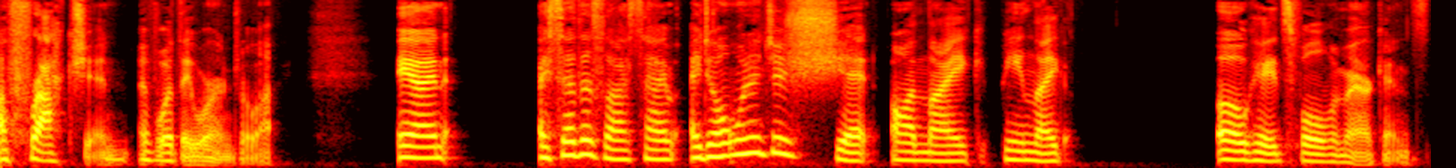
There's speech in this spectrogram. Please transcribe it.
a fraction of what they were in July. And I said this last time, I don't want to just shit on like being like, oh, okay, it's full of Americans.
